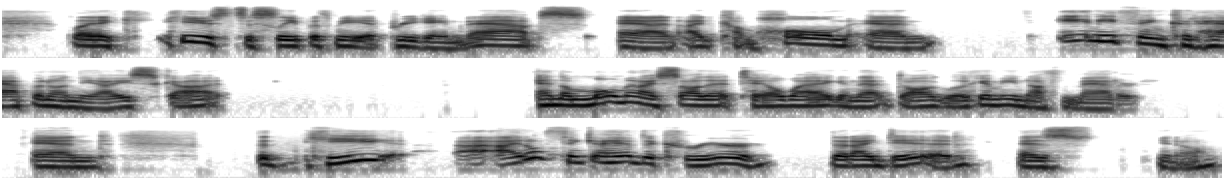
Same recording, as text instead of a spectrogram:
like he used to sleep with me at pregame naps and I'd come home and anything could happen on the ice, Scott. And the moment I saw that tail wag and that dog look at me, nothing mattered. And but he i don't think i have the career that i did as you know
